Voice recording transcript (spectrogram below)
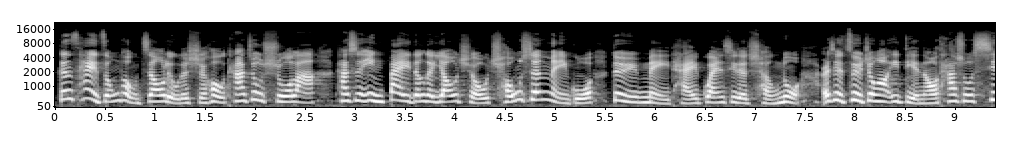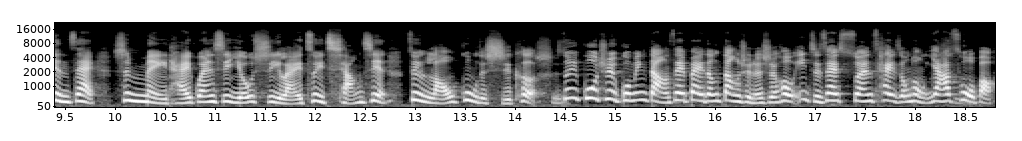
跟蔡总统交流的时候，他就说啦，他是应拜登的要求重申美国对于美台关系的承诺，而且最重要一点哦，他说现在是美台关系有史以来最强健、最牢固的时刻。所以过去国民党在拜登当选的时候，一直在酸蔡总统押错宝，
